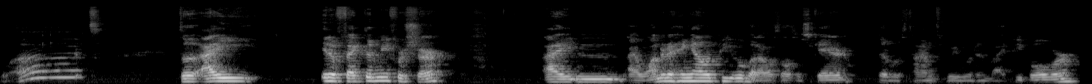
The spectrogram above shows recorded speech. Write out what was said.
"What?" So I, it affected me for sure. I I wanted to hang out with people, but I was also scared. There was times we would invite people over,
